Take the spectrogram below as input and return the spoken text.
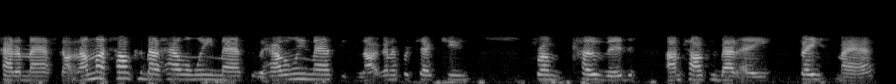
had a mask on. And I'm not talking about Halloween masks. The Halloween mask is not going to protect you from COVID I'm talking about a face mask.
